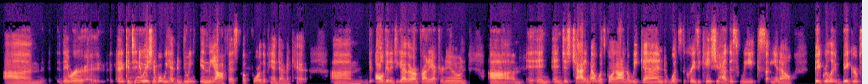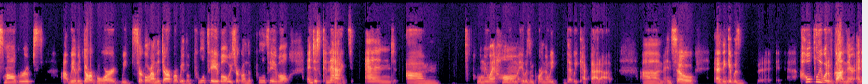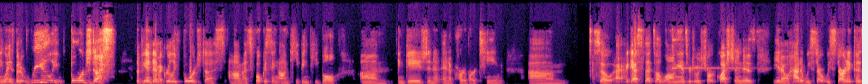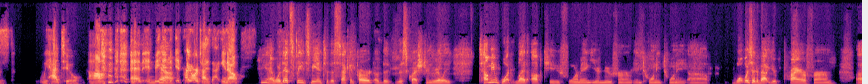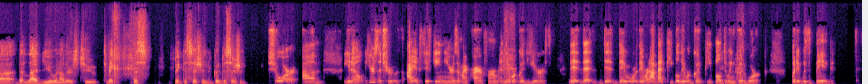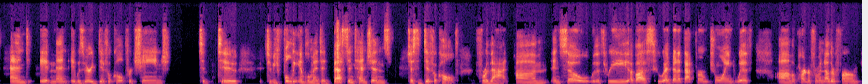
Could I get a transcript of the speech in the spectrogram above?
Um, they were a, a, continuation of what we had been doing in the office before the pandemic hit. Um, all getting together on Friday afternoon um, and and just chatting about what's going on in the weekend, what's the crazy case you had this week, so, you know, big big groups, small groups, uh, we have a dartboard. We circle around the dartboard. We have a pool table. We circle on the pool table and just connect. And um, when we went home, it was important that we that we kept that up. Um, and so I think it was hopefully would have gotten there anyways, but it really forged us. The pandemic really forged us um, as focusing on keeping people um, engaged and, and, a part of our team. Um, so I guess that's a long answer to a short question is, you know, how did we start? We started because we had to um, and, and, make, yeah. and prioritize that, you know? Yeah, well, that leads me into the second part of the, this question, really. Tell me what led up to forming your new firm in 2020. Uh, what was it about your prior firm uh, that led you and others to to make this big decision, a good decision? Sure. Um, you know, here's the truth. I had 15 years at my prior firm and they were good years. That that they, they were they were not bad people, they were good people doing good work. But it was big. And it meant it was very difficult for change to to to be fully implemented. Best intentions, just difficult for that. Um, and so the three of us who had been at that firm joined with um, a partner from another firm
